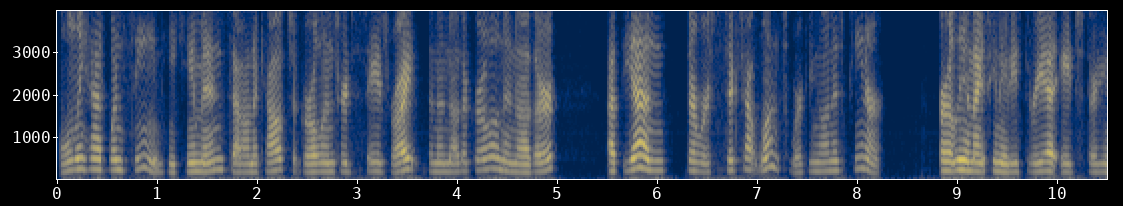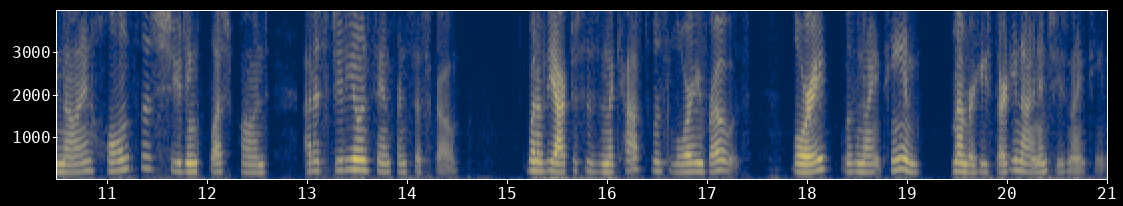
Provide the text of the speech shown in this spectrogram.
only had one scene. He came in, sat on a couch, a girl entered stage right, then another girl and another. At the end, there were six at once working on his peener. Early in 1983, at age 39, Holmes was shooting Flesh Pond at a studio in San Francisco. One of the actresses in the cast was Laurie Rose. Lori was 19. Remember, he's 39 and she's 19.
